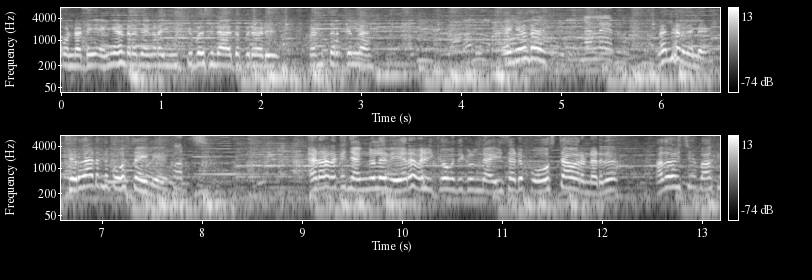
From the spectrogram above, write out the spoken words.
കൊണ്ടാട്ടി എങ്ങനെയുണ്ട് ഞങ്ങളുടെ യൂട്യൂബേഴ്സിന്റെ ആദ്യത്തെ പരിപാടി? ഫ്രണ്ട് സർക്കിളിൽ എങ്ങനെയുണ്ട്? നല്ലായിരുന്നു. ചെറുതായിട്ട് ചെറുതായിട്ടൊന്ന് പോസ്റ്റ് ആയില്ലേ? ഇടയ്ക്ക് ഞങ്ങൾ വേറെ വഴിക്കോ മതിക്കുള്ള നൈസായിട്ട് പോസ്റ്റ് ആവാറുണ്ടായിരുന്നു. അത് വെച്ച് ബാക്കി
